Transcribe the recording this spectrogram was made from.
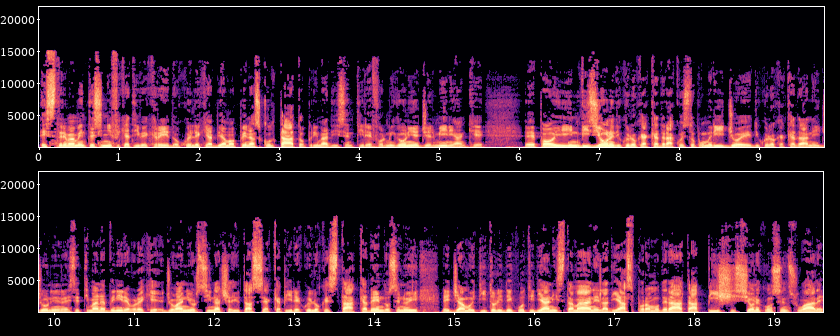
estremamente significative, credo, quelle che abbiamo appena ascoltato prima di sentire Formigoni e Germini, anche eh, poi in visione di quello che accadrà questo pomeriggio e di quello che accadrà nei giorni e nelle settimane a venire. Vorrei che Giovanni Orsina ci aiutasse a capire quello che sta accadendo. Se noi leggiamo i titoli dei quotidiani stamane, la diaspora moderata, AP, scissione consensuale,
